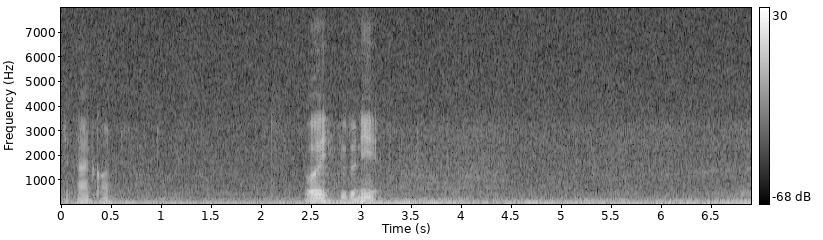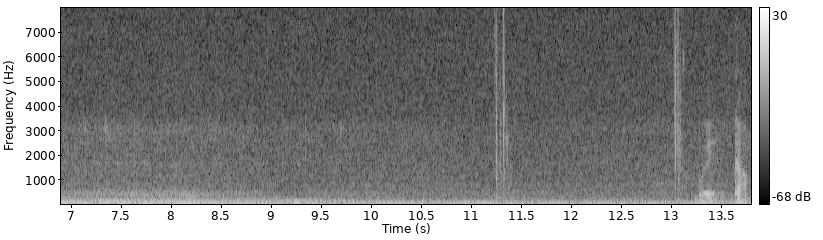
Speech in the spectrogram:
จัดกานก่อนเอ้ย อยู่ตัวนี้ เวรกรรม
